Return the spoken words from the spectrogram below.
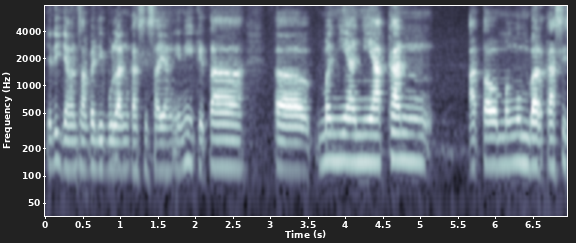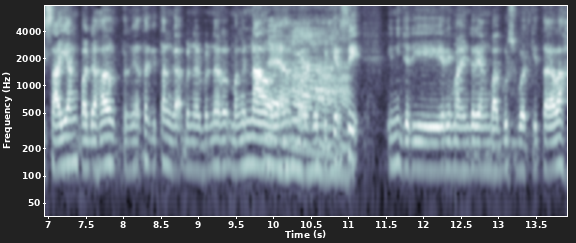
Jadi jangan sampai di bulan kasih sayang ini kita eh, menyia-nyiakan atau mengumbar kasih sayang padahal ternyata kita nggak benar-benar mengenal ya. Ya. Kalau gue Ya. pikir sih ini jadi reminder yang bagus buat kita lah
